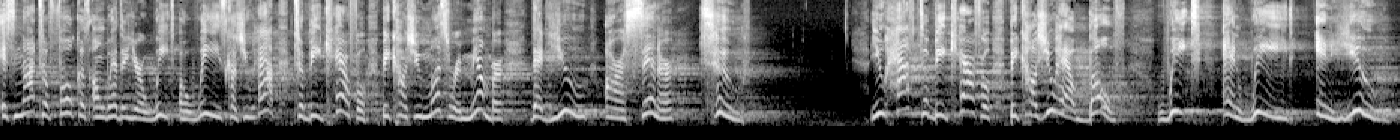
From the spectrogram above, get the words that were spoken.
is not to focus on whether you're wheat or weeds, because you have to be careful, because you must remember that you are a sinner too. You have to be careful because you have both wheat and weed in you.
